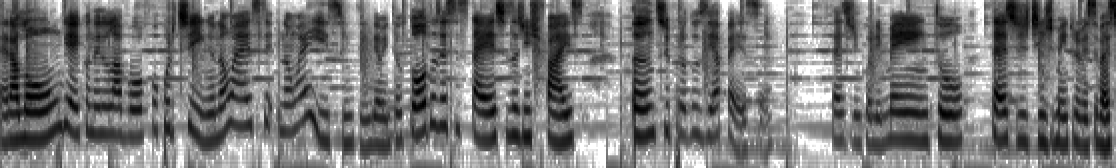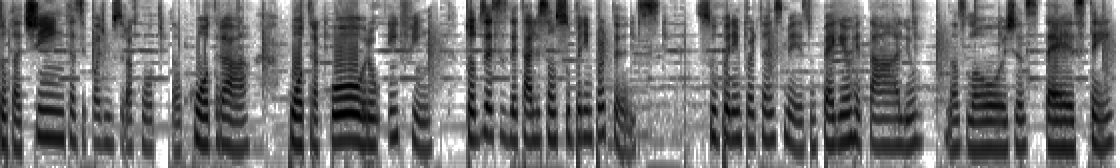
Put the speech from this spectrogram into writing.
era longo e aí quando ele lavou ficou curtinho. Não é, esse, não é isso, entendeu? Então todos esses testes a gente faz antes de produzir a peça. Teste de encolhimento, teste de tingimento para ver se vai soltar tinta, se pode misturar com outra, com outra, com outra cor, enfim. Todos esses detalhes são super importantes. Super importantes mesmo. Peguem o retalho nas lojas, testem,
